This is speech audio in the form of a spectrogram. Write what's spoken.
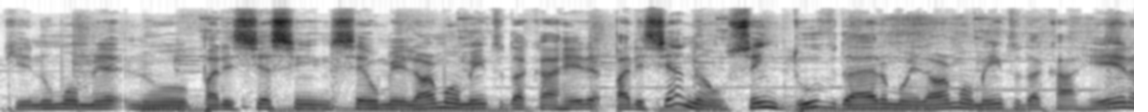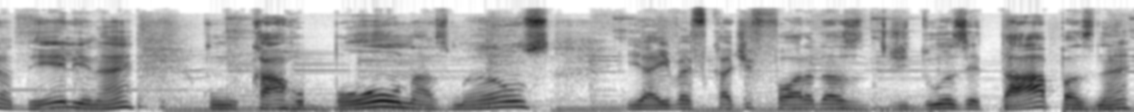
Que no momento parecia assim, ser o melhor momento da carreira. Parecia não, sem dúvida era o melhor momento da carreira dele, né? Com um carro bom nas mãos. E aí vai ficar de fora das, de duas etapas, né?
